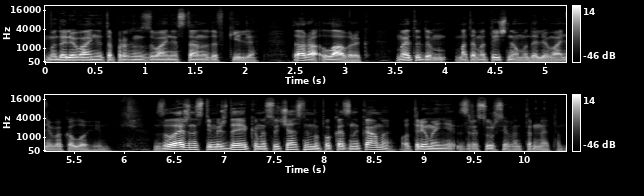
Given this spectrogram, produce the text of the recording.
моделювання та прогнозування стану довкілля, та Лаврик, методом математичного моделювання в екології. Залежності між деякими сучасними показниками, отримані з ресурсів інтернету.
